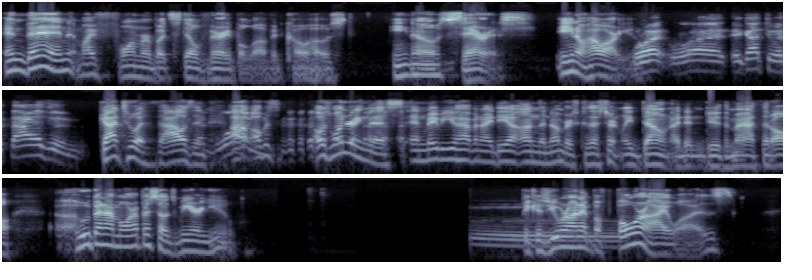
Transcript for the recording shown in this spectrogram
And then my former but still very beloved co-host, Eno Sarris. Eno, how are you? What? What? It got to a thousand. Got to a thousand. At I, I was I was wondering this, and maybe you have an idea on the numbers because I certainly don't. I didn't do the math at all. Uh, who'd been on more episodes, me or you? Because you were on it before I was,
